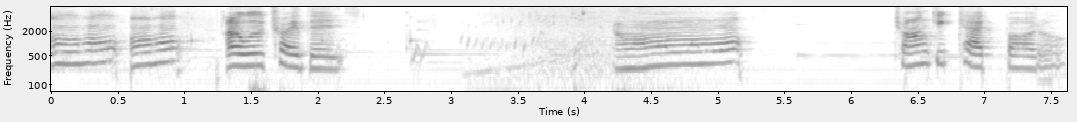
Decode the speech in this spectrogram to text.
Mm-hmm, mm-hmm. I will try this. Chunky cat bottle.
